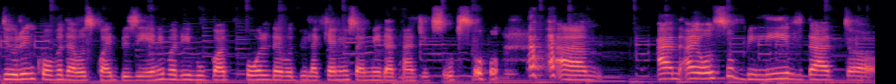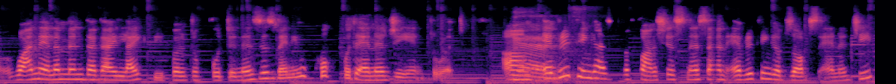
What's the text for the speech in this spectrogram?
During COVID, I was quite busy. Anybody who got cold, they would be like, "Can you send me that magic soup?" So, um, and I also believe that uh, one element that I like people to put in is is when you cook, put energy into it. Um, yes. Everything has a consciousness, and everything absorbs energy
